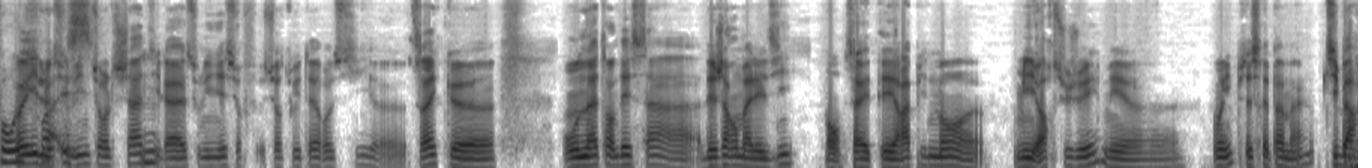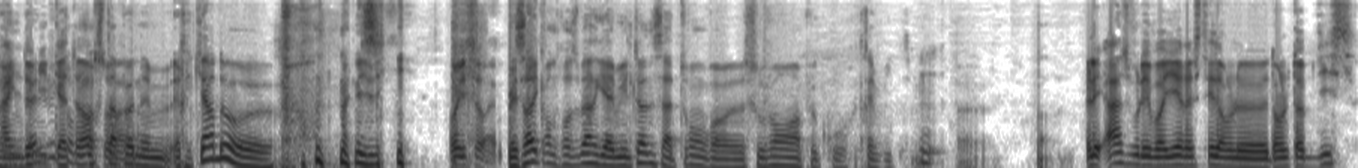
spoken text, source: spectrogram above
pour Oui, il fois. le souligne sur le chat, Mm. il a souligné sur, sur Twitter aussi. euh, c'est vrai que on attendait ça à- déjà en Malaisie. Bon, ça a été rapidement euh, mis hors sujet, mais euh, oui, ce serait pas mal. Petit Bahreïn une belle lutte entre 2014. Verstappen euh, et Ricardo, euh, en Malaisie. Oui, c'est vrai. Mais c'est vrai qu'entre Rosberg et Hamilton, ça tourne souvent un peu court, très vite. Mm. Les As, vous les voyez rester dans le dans le top 10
